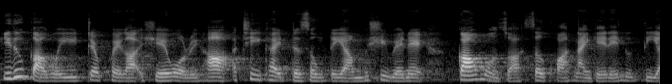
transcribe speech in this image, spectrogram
ပြည်သူ့ကာကွယ်ရေးတပ်ဖွဲ့ကရဲဘော်တွေဟာအထိခိုက်တစုံတရာမရှိဘဲနဲ့ ကောင်းမွန်စွာစုခွာနိုင်ခဲ့တယ်လို့သိရ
